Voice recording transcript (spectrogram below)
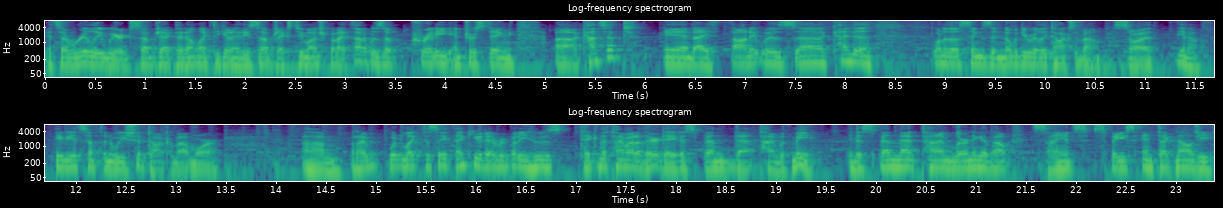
It's a really weird subject. I don't like to get into these subjects too much, but I thought it was a pretty interesting uh, concept. And I thought it was uh, kind of one of those things that nobody really talks about. So I, you know, maybe it's something we should talk about more. Um, but I would like to say thank you to everybody who's taken the time out of their day to spend that time with me and to spend that time learning about science, space, and technology.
